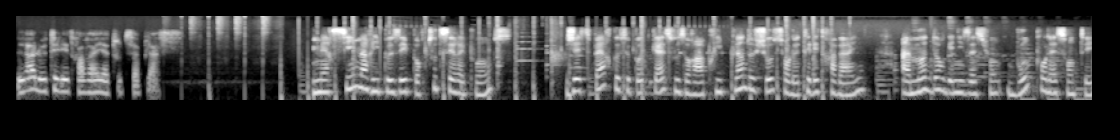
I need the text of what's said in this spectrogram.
Là, le télétravail a toute sa place. Merci Marie Pesé pour toutes ces réponses. J'espère que ce podcast vous aura appris plein de choses sur le télétravail, un mode d'organisation bon pour la santé,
